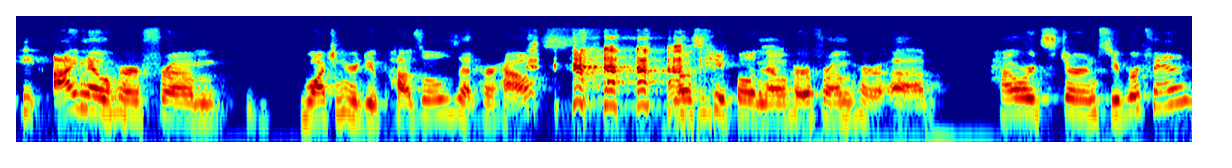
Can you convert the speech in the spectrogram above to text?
he- I know her from watching her do puzzles at her house. Most people know her from her uh, Howard Stern superfan.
